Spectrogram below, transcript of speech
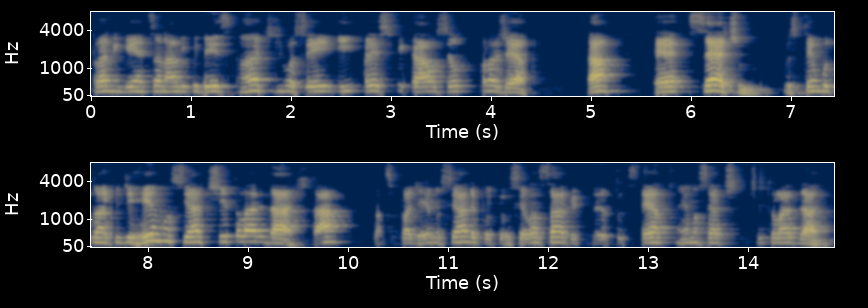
para ninguém adicionar liquidez antes de você ir precificar o seu projeto. Tá? É, sétimo, você tem um botão aqui de renunciar titularidade. Tá? Então você pode renunciar depois que você lançar, ver que deu tudo certo, renunciar titularidade.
